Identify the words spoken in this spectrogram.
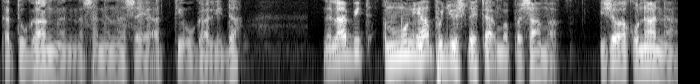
katugangan na sana nasaya at ti ugalida. Nalabit ammo ni Apo Diyos dayta mapasamak. Iso ako nana,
